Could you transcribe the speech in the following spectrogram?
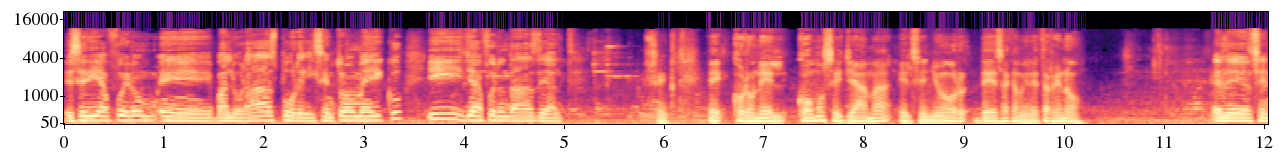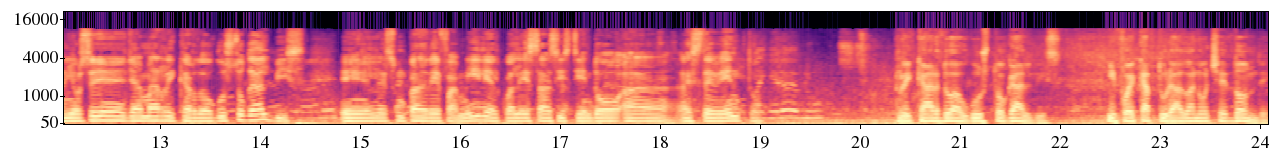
Ese día fueron eh, valoradas por el centro médico y ya fueron dadas de alta. Sí. Eh, coronel, ¿cómo se llama el señor de esa camioneta Renault? El, el señor se llama Ricardo Augusto Galvis. Él es un padre de familia, el cual está asistiendo a, a este evento. Ricardo Augusto Galvis. ¿Y fue capturado anoche dónde?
